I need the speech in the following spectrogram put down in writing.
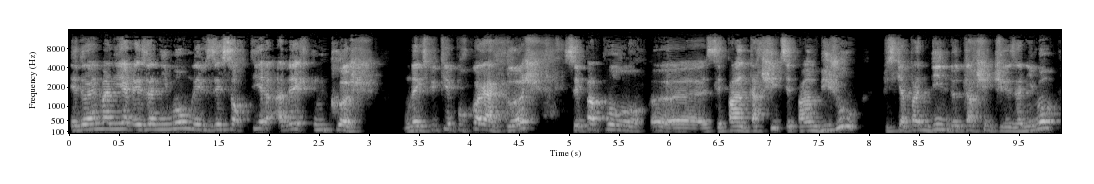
Et de la même manière, les animaux, on les faisait sortir avec une cloche. On a expliqué pourquoi la cloche, c'est pas pour, euh, c'est pas un tarchit, c'est pas un bijou, puisqu'il n'y a pas de digne de tarchit chez les animaux,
